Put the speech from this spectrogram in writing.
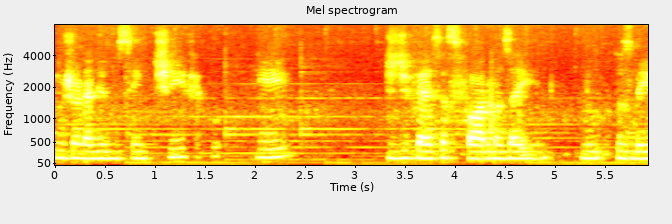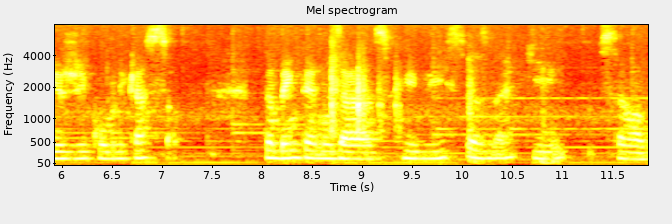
no jornalismo científico e de diversas formas aí nos meios de comunicação. Também temos as revistas, né, que são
